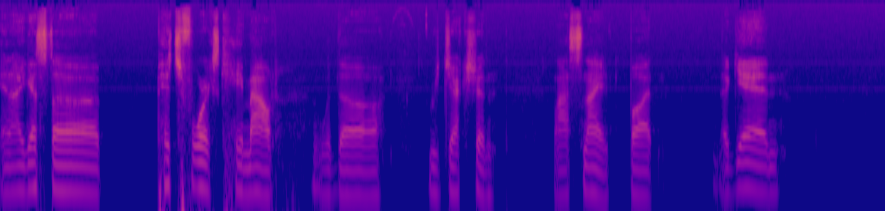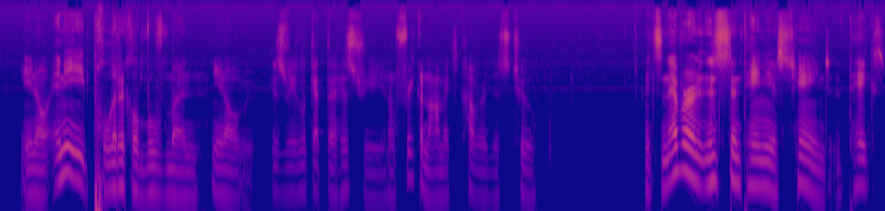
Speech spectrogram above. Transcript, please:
and I guess the pitchforks came out with the rejection last night. But again, you know, any political movement, you know, as we look at the history, you know, Freakonomics covered this too. It's never an instantaneous change. It takes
